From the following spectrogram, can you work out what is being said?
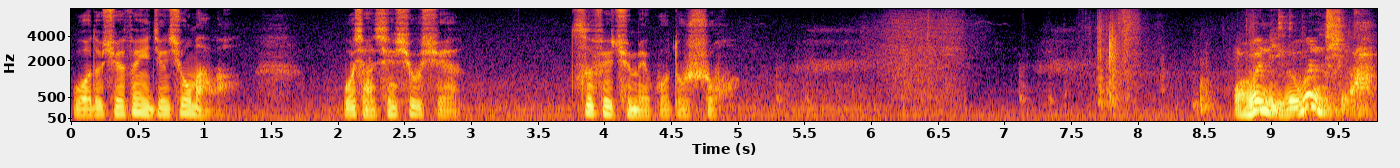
我的学分已经修满了，我想先休学，自费去美国读书。我问你一个问题啊，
